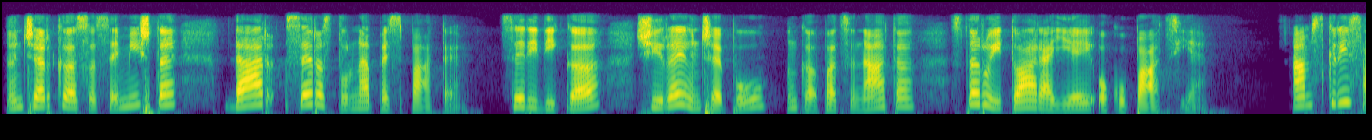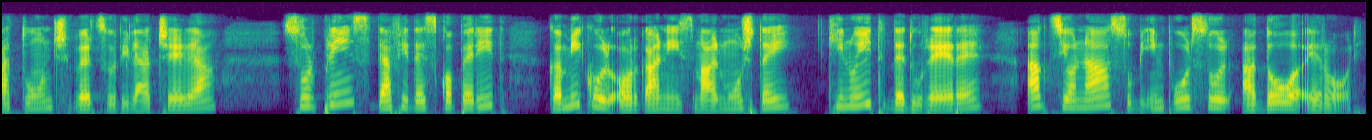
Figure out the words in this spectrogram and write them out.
Încercă să se miște, dar se răsturnă pe spate. Se ridică și reîncepu, încăpățânată, stăruitoarea ei ocupație. Am scris atunci versurile acelea, surprins de a fi descoperit că micul organism al muștei, chinuit de durere, acționa sub impulsul a două erori.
